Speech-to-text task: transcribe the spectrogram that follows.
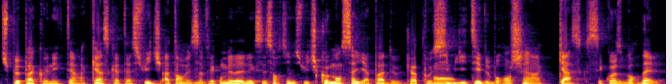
Tu peux pas connecter un casque à ta Switch? Attends, mais ça fait combien d'années que c'est sorti une Switch? Comment ça, il y a pas de Quatre ans. possibilité de brancher un casque? C'est quoi ce bordel?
